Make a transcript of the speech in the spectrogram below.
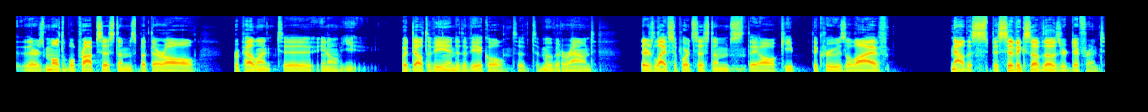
there's multiple prop systems, but they're all propellant to you know you put delta V into the vehicle to to move it around. There's life support systems. They all keep the crews alive. Now the specifics of those are different,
